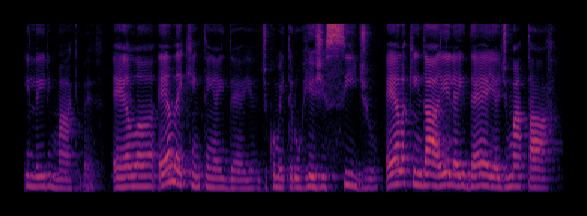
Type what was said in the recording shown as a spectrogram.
e Lady Macbeth. Ela, ela é quem tem a ideia de cometer o regicídio, ela quem dá a ele a ideia de matar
